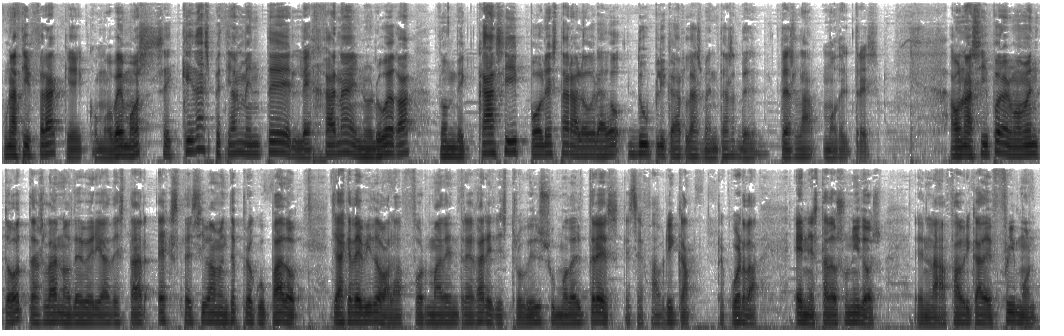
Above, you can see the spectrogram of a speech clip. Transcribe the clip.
Una cifra que, como vemos, se queda especialmente lejana en Noruega, donde casi Polestar ha logrado duplicar las ventas del Tesla Model 3. Aún así, por el momento, Tesla no debería de estar excesivamente preocupado, ya que debido a la forma de entregar y distribuir su Model 3 que se fabrica, recuerda, en Estados Unidos, en la fábrica de Fremont,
